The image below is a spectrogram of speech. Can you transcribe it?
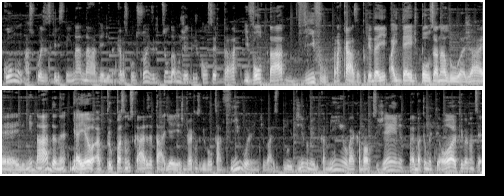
com as coisas que eles têm na nave ali, naquelas condições, eles precisam dar um jeito de consertar e voltar vivo para casa, porque daí a ideia de pousar na lua já é eliminada, né? E aí a preocupação dos caras é, tá, e aí, a gente vai conseguir voltar vivo? A gente vai explodir no meio do caminho? Vai acabar o oxigênio? Vai bater um meteoro? O que vai acontecer?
